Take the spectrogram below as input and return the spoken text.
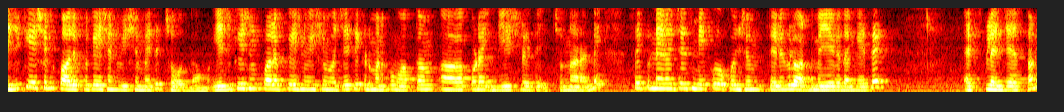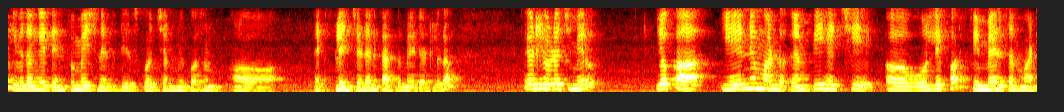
ఎడ్యుకేషన్ క్వాలిఫికేషన్ విషయం అయితే చూద్దాము. ఎడ్యుకేషన్ క్వాలిఫికేషన్ విషయం వచ్చేసి ఇక్కడ మనకు మొత్తం కూడా ఇంగ్లీష్లో అయితే ఇచ్చున్నారండి. సో ఇప్పుడు నేను వచ్చేసి మీకు కొంచెం తెలుగులో అర్థమయ్యే విధంగా అయితే ఎక్స్ప్లెయిన్ చేస్తాను. ఈ విధంగా అయితే ఇన్ఫర్మేషన్ అయితే తీసుకొచ్చాను మీకోసం ఎక్స్ప్లెయిన్ చేయడానికి అర్థమయ్యేటట్లుగా. ఇక్కడ చూడొచ్చు మీరు? ఈ యొక్క ANM and MPHA only for females అనమాట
